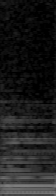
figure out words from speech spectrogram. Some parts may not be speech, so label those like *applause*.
I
